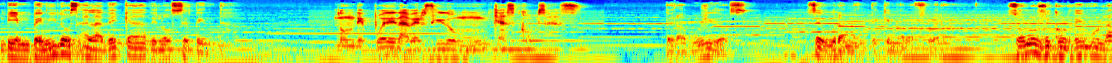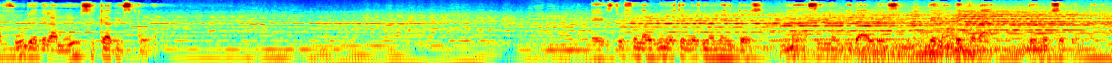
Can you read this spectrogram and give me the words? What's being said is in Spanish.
Bienvenidos a la década de los 70, donde pueden haber sido muchas cosas, pero aburridos, seguramente que no lo fueron. Solo recordemos la furia de la música disco. Estos son algunos de los momentos más inolvidables de la década de los 70.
